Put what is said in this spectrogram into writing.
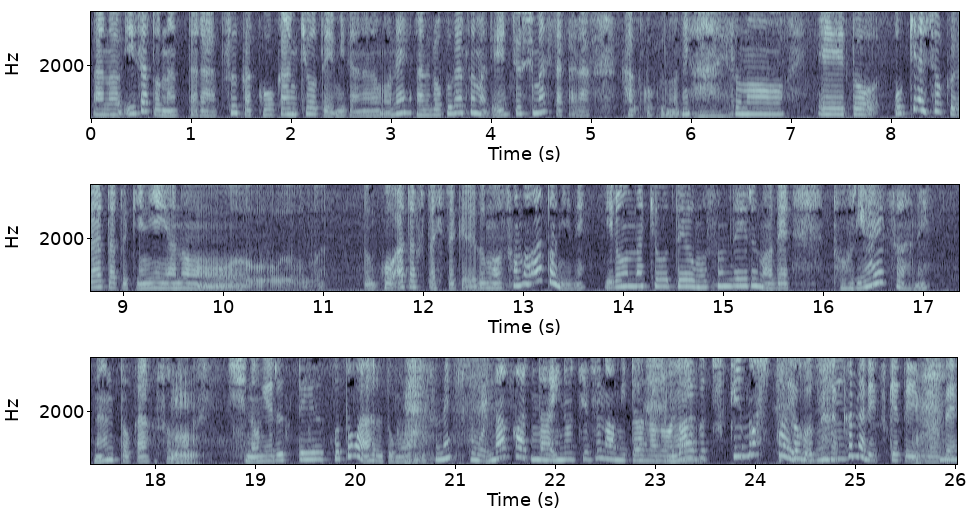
あのいざとなったら通貨交換協定みたいなのもねあの6月まで延長しましたから各国のね、はい、そのえーと、大きなショックがあった時にあのこうあたふたしたけれどもその後にねいろんな協定を結んでいるのでとりあえずはねなんとかその、うん、しのげるっていうことはあると思うんですね。なかった命綱みたいなのはだいぶつけましたよね。うん、そうかなりつけているので、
